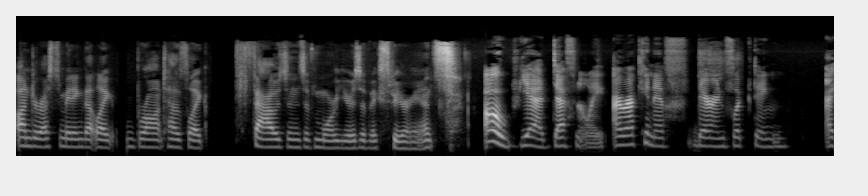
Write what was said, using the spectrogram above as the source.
underestimating that like Bront has like thousands of more years of experience. Oh, yeah, definitely. I reckon if they're inflicting, I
